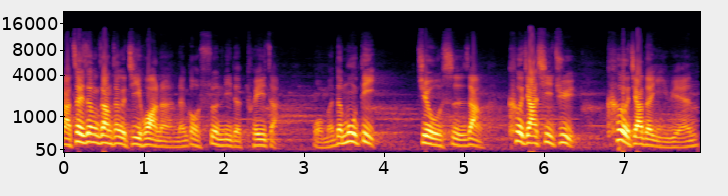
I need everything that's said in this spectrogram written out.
那再让让这个计划呢能够顺利的推展，我们的目的就是让客家戏剧、客家的语言。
